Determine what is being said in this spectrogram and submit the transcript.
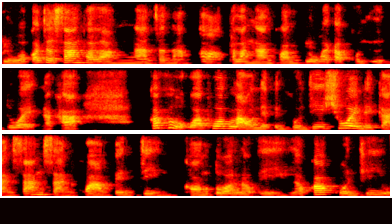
กลัว ก็จะสร้างพลังงานสนามพลังงานความกลัวให้กับคนอื่นด้วยนะคะ ก็คือบอกว่าพวกเราเนี่ยเป็นคนที่ช่วยในการสร้างสรรค์ความเป็นจริงของตัวเราเอง แล้วก็คนที่อยู่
